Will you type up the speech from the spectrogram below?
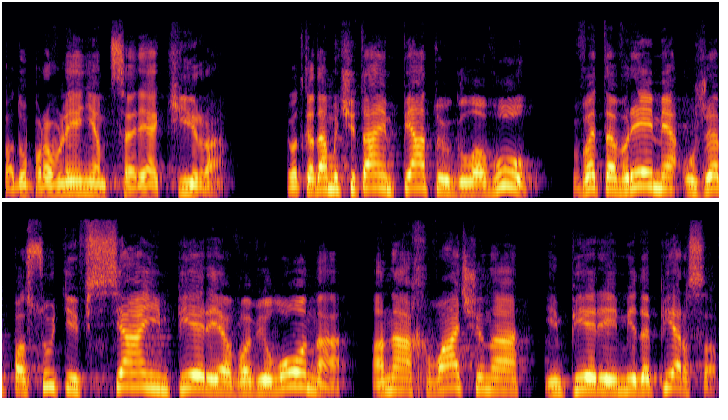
под управлением царя Кира. И вот когда мы читаем пятую главу, в это время уже, по сути, вся империя Вавилона, она охвачена империей Медоперсов.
